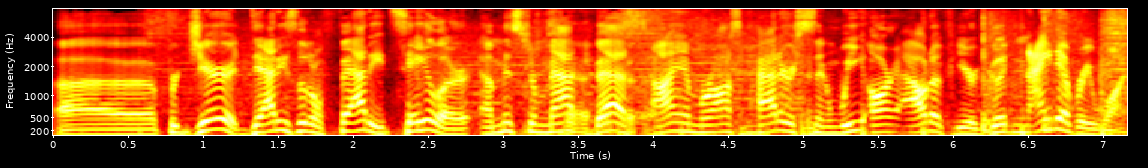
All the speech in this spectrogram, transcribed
Uh, for Jarred, Daddy's little fatty Taylor, uh, Mr. Mat Best, I am Ross Patterson. We are out of here. Good night, everyone.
